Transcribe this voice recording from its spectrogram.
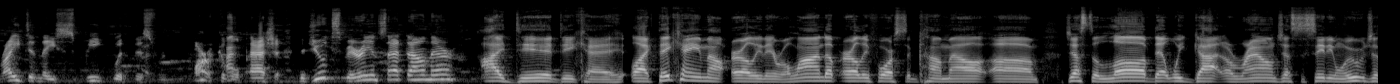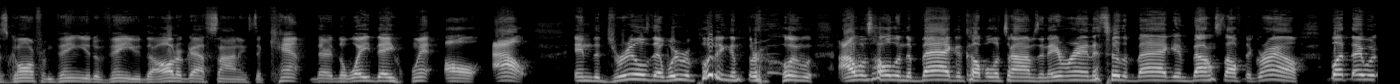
write and they speak with this remarkable I, passion. Did you experience that down there? I did, DK. Like they came out early. They were lined up early for us to come out. Um, just the love that we got around just the city when we were just going from venue to venue, the autograph signings, the camp, there, the way they went all out. In the drills that we were putting them through. I was holding the bag a couple of times and they ran into the bag and bounced off the ground, but they were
